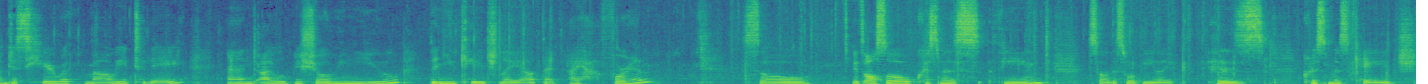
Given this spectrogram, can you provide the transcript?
I'm just here with Mawi today and I will be showing you the new cage layout that I have for him. So it's also Christmas themed, so this will be like his Christmas cage.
